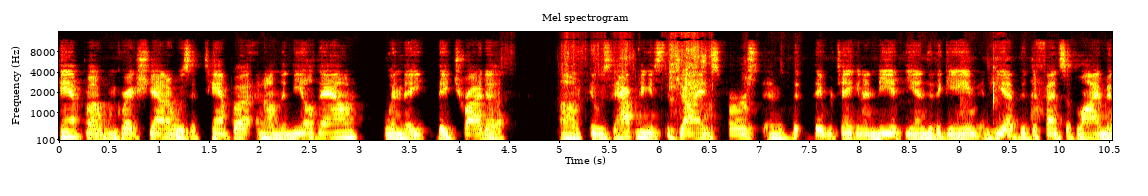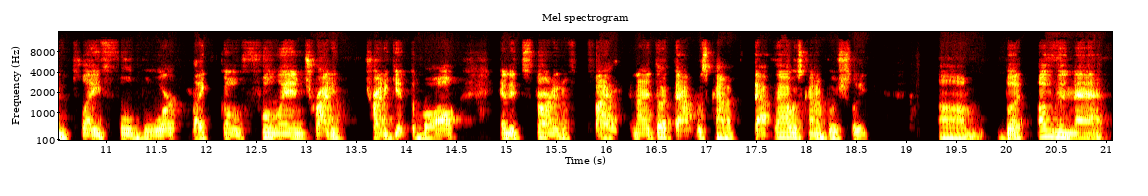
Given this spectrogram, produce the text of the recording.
Tampa, when Greg Schiano was at Tampa, and on the kneel down when they they try to. Um, it was happening against the Giants first, and th- they were taking a knee at the end of the game, and he had the defensive lineman play full bore, like go full in, try to try to get the ball, and it started a fight. And I thought that was kind of that that was kind of bush league. Um, but other than that,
